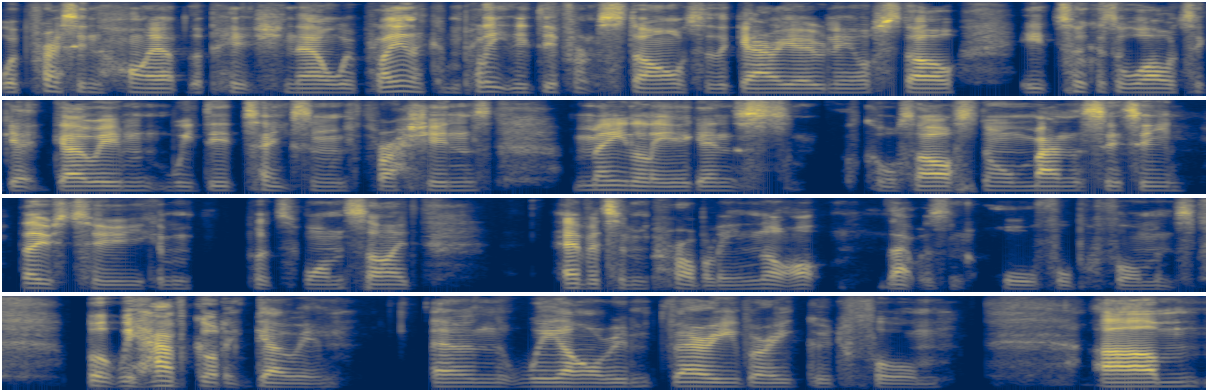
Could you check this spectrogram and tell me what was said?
we're pressing high up the pitch now. We're playing a completely different style to the Gary O'Neil style. It took us a while to get going. We did take some thrashings, mainly against, course, Arsenal, Man City. Those two you can put to one side. Everton, probably not. That was an awful performance. But we have got it going, and we are in very, very good form. Um,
